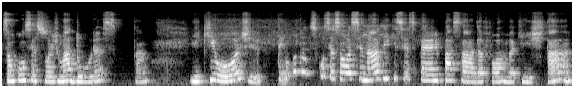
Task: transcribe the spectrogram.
são concessões maduras, tá? E que hoje tem um contrato de concessão assinado e que se esse PL passar da forma que está,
